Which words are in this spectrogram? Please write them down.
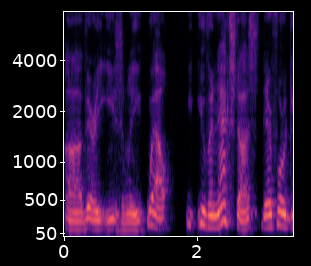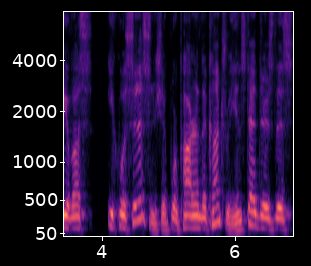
uh, very easily, well, you've annexed us, therefore give us equal citizenship. We're part of the country. Instead, there's this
